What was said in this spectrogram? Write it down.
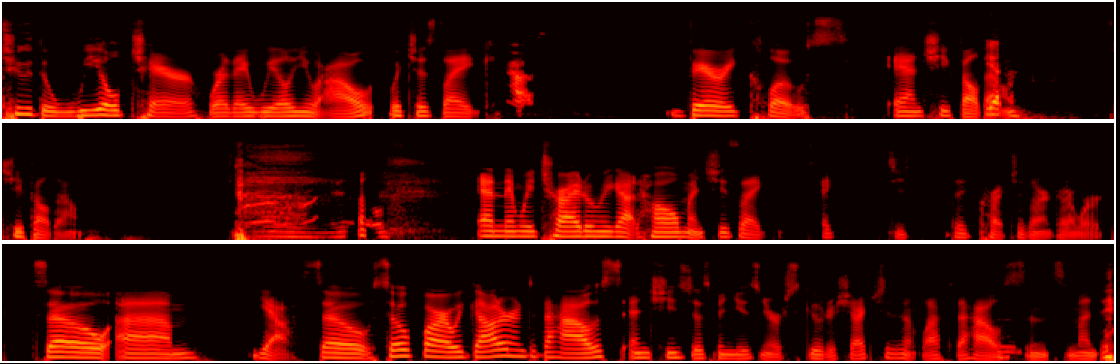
to the wheelchair where they wheel you out, which is like yes. very close. And she fell Yes. down. She fell down. Oh, no. And then we tried when we got home, and she's like, I just the crutches aren't going to work. So, um, yeah. So so far, we got her into the house, and she's just been using her scooter. She actually hasn't left the mm. house since Monday,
